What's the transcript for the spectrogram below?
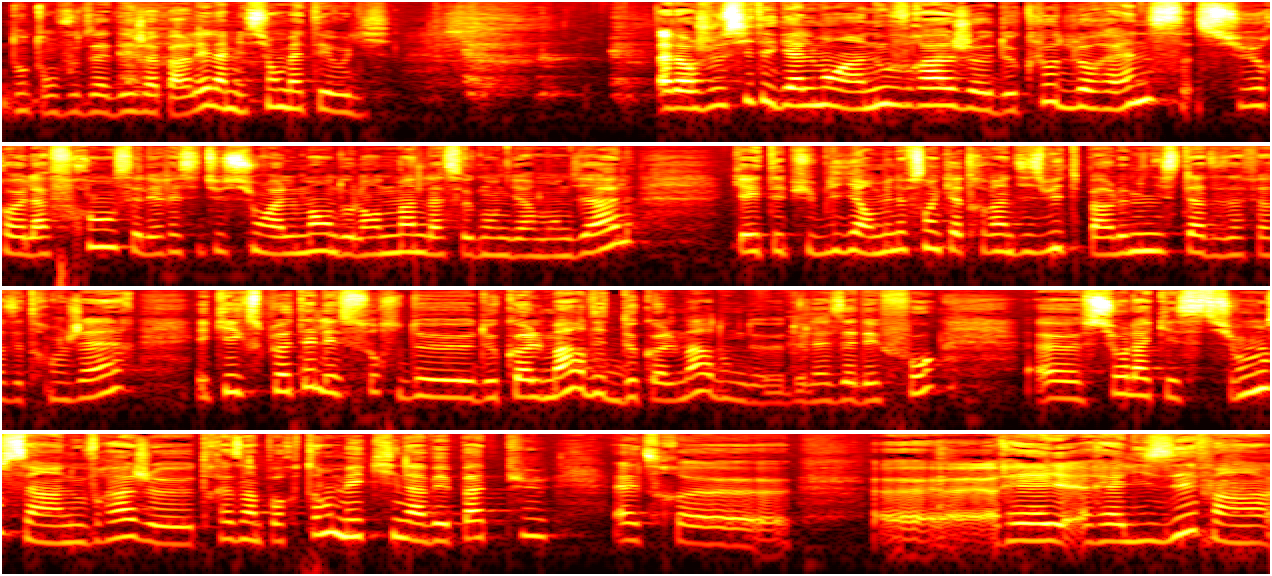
dont on vous a déjà parlé, la mission Matteoli. Alors, je cite également un ouvrage de Claude Lorenz sur la France et les restitutions allemandes au lendemain de la Seconde Guerre mondiale, qui a été publié en 1998 par le ministère des Affaires étrangères et qui exploitait les sources de, Colmar, dites de Colmar, donc de, la ZFO, euh, sur la question. C'est un ouvrage euh, très important, mais qui n'avait pas pu être euh, réalisé, enfin,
